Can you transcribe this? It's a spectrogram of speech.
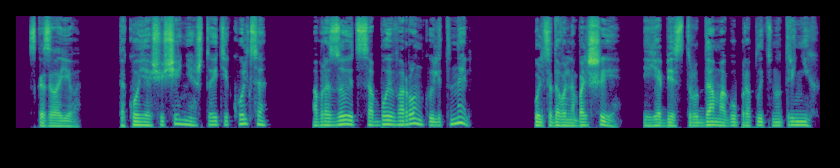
— сказала Ева. «Такое ощущение, что эти кольца образуют с собой воронку или туннель. Кольца довольно большие, и я без труда могу проплыть внутри них».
